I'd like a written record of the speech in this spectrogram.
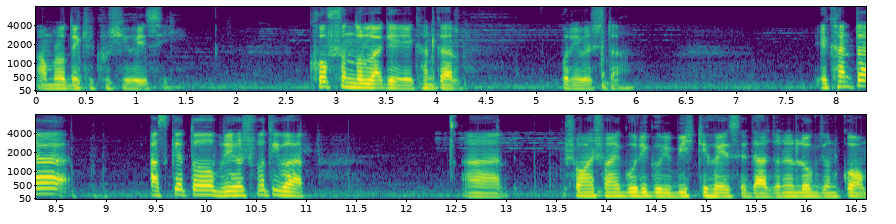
আমরাও দেখে খুশি হয়েছি। খুব সুন্দর লাগে এখানকার পরিবেশটা। এখানটা আজকে তো বৃহস্পতিবার, আর সময় সময় গুড়ি গুড়ি বৃষ্টি হয়েছে, যার জন্য লোকজন কম।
